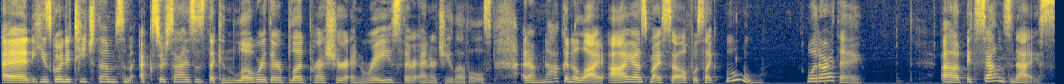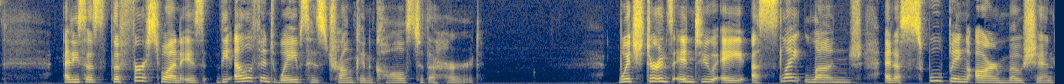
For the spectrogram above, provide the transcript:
And he's going to teach them some exercises that can lower their blood pressure and raise their energy levels. And I'm not going to lie, I, as myself, was like, ooh, what are they? Uh, it sounds nice. And he says the first one is the elephant waves his trunk and calls to the herd, which turns into a, a slight lunge and a swooping arm motion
